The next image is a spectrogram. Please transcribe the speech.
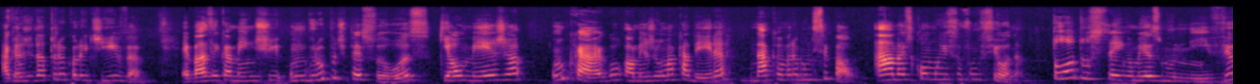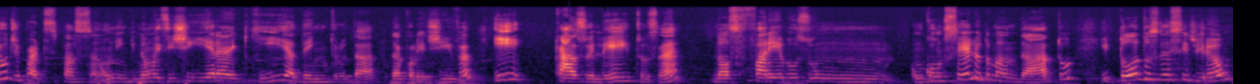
A candidatura coletiva é basicamente um grupo de pessoas que almeja um cargo, almeja uma cadeira na Câmara Municipal. Ah, mas como isso funciona? Todos têm o mesmo nível de participação, não existe hierarquia dentro da, da coletiva. E, caso eleitos, né, nós faremos um, um conselho do mandato e todos decidirão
